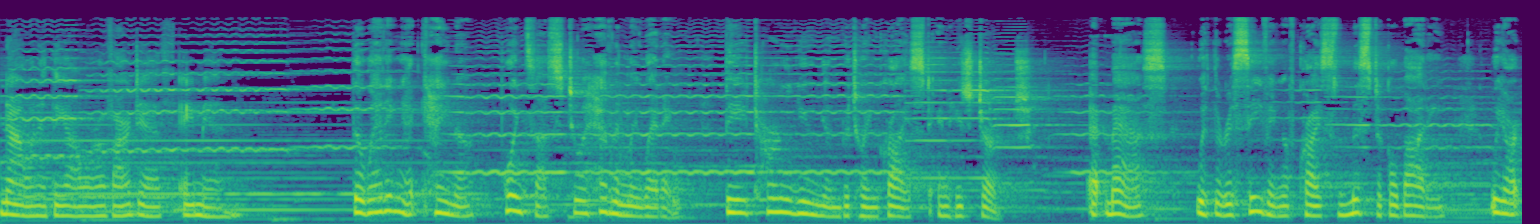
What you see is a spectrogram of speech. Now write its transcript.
now and at the hour of our death. Amen. The wedding at Cana points us to a heavenly wedding, the eternal union between Christ and his church. At Mass, with the receiving of Christ's mystical body, we are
